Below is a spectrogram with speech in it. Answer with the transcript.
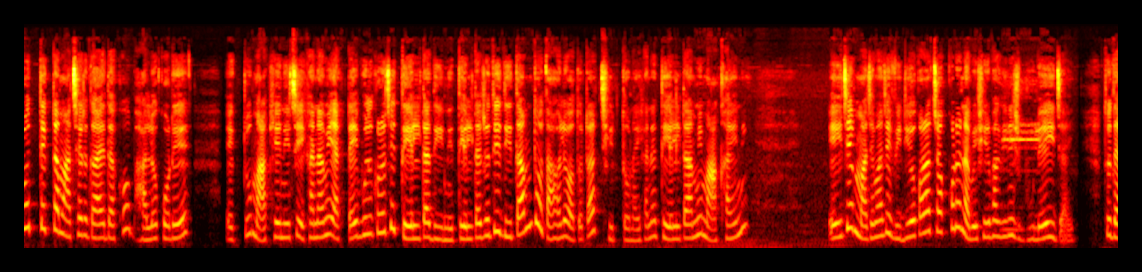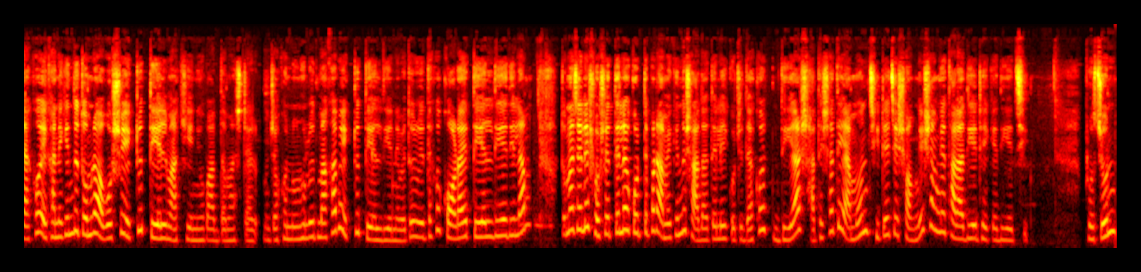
প্রত্যেকটা মাছের গায়ে দেখো ভালো করে একটু মাখিয়ে নিয়েছি। এখানে আমি একটাই ভুল করেছি, তেলটা দিইনি। তেলটা যদি দিতাম তো তাহলে অতটা ছিটতো না। এখানে তেলটা আমি মাখাইনি। এই যে মাঝে মাঝে ভিডিও করার চক্করে না বেশিরভাগ জিনিস ভুলেই যাই। তো দেখো, এখানে কিন্তু তোমরা অবশ্যই একটু তেল মাখিয়ে নিও পাবদা মাছটার। যখন নুন, হলুদ মাখাবে একটু তেল দিয়ে নেবে। তো দেখো কড়ায় তেল দিয়ে দিলাম। তোমরা চাইলে সর্ষের তেলেও করতে পারো। আমি কিন্তু সাদা তেলেই করছি। দেখো, দেওয়ার সাথে সাথে এমন ছিটেছে সঙ্গে সঙ্গে থালা দিয়ে ঢেকে দিয়েছি। প্রচণ্ড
